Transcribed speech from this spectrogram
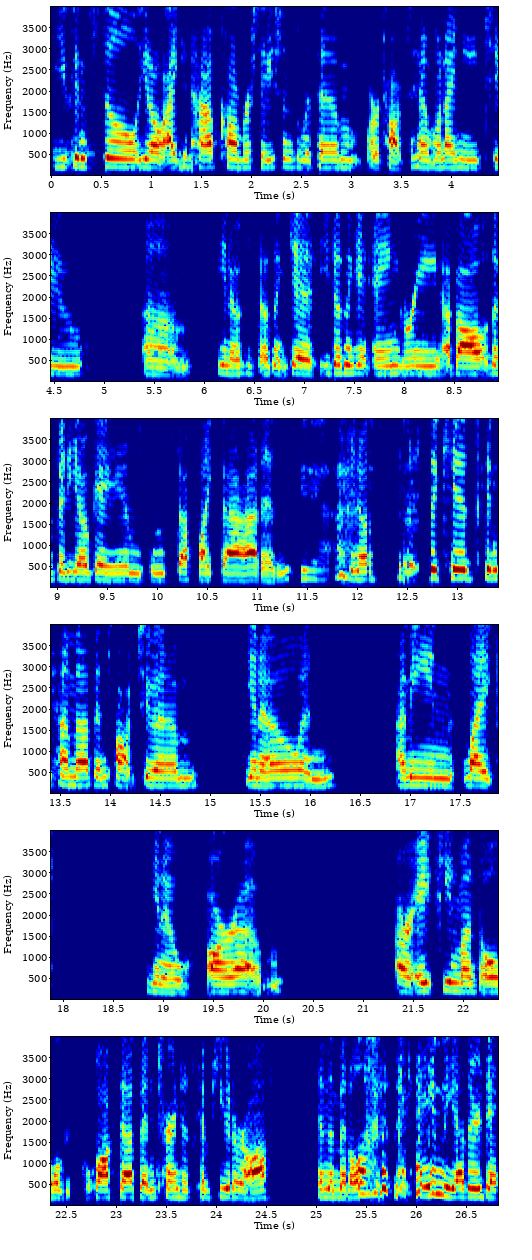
you can still, you know, I can have conversations with him or talk to him when I need to. Um, you know, he doesn't get he doesn't get angry about the video games and stuff like that. And yeah. you know, the kids can come up and talk to him, you know, and I mean, like you know, our um, our 18 month old walked up and turned his computer off in the middle of his game the other day,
